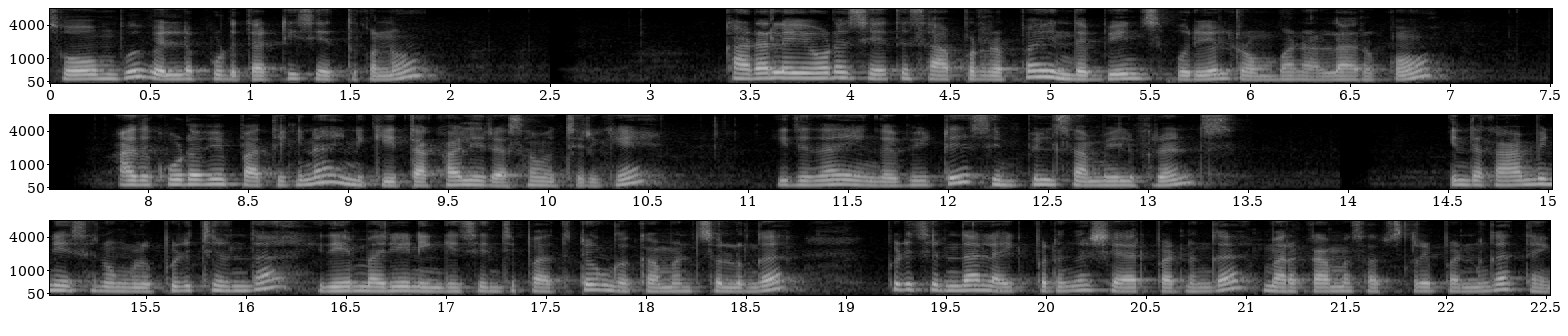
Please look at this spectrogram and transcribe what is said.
சோம்பு வெள்ளைப்பூடு தட்டி சேர்த்துக்கணும். கடலையோடு சேர்த்து சாப்பிட்றப்ப இந்த பீன்ஸ் பொரியல் ரொம்ப நல்லாயிருக்கும் அது கூடவே பார்த்திங்கன்னா இன்றைக்கி தக்காளி ரசம் வச்சுருக்கேன். இதுதான் எங்கள் வீட்டு சிம்பிள் சமையல் ஃப்ரெண்ட்ஸ் இந்த காம்பினேஷன் உங்களுக்கு பிடிச்சிருந்தா இதே மாதிரியே நீங்கள் செஞ்சு பார்த்துட்டு உங்கள் கமெண்ட் சொல்லுங்கள் பிடிச்சிருந்தா லைக் பண்ணுங்கள் ஷேர் பண்ணுங்கள் மறக்காமல் சப்ஸ்கிரைப் பண்ணுங்கள் தேங்க்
